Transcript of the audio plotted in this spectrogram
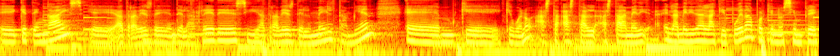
eh, que tengáis eh, a través de, las redes y a través del mail también, eh, que, bueno, hasta, hasta, hasta en la medida en la que pueda, porque no siempre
